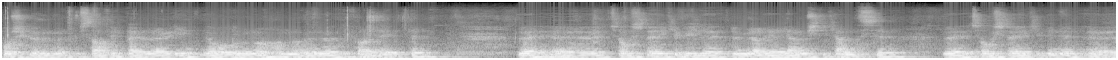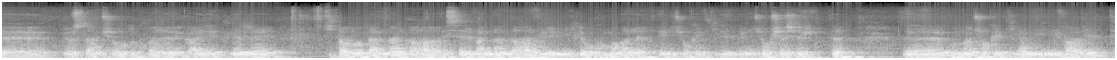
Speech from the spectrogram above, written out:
hoşgörünün, misafirperverliğin ne olduğunu anladığını ifade etti. Ve e, Çalıştay ekibiyle dün bir araya gelmişti kendisi ve Çalıştay ekibinin e, göstermiş oldukları gayretleri, kitabı benden daha, eseri benden daha derinlikli okumaları beni çok etkiledi, beni çok şaşırttı. E, bundan çok etkilendiğini ifade etti.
